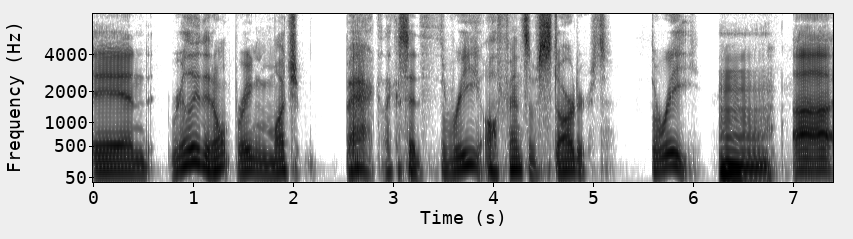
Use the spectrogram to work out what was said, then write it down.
and really they don't bring much back. Like I said, three offensive starters. Three. Hmm. Uh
